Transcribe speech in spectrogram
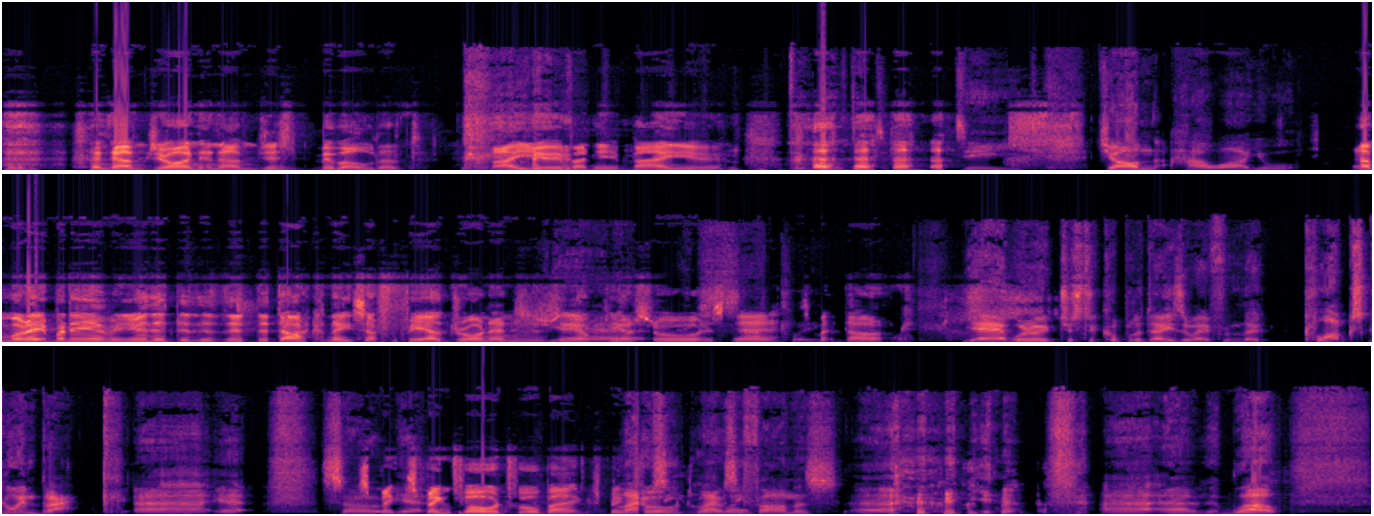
and I'm John, and I'm just bewildered. By you, buddy. By you. Bewildered indeed. John, how are you? I'm all right, buddy. How you? The, the, the, the dark nights are fair drawn in, as you up Yeah, here, so it's, uh, it's a bit dark. Yeah, we're just a couple of days away from the clocks going back. Uh, yeah, so Spring, yeah. spring forward, fall back. Spring lousy, forward, lousy back. farmers. Uh, yeah. Uh, uh, well,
